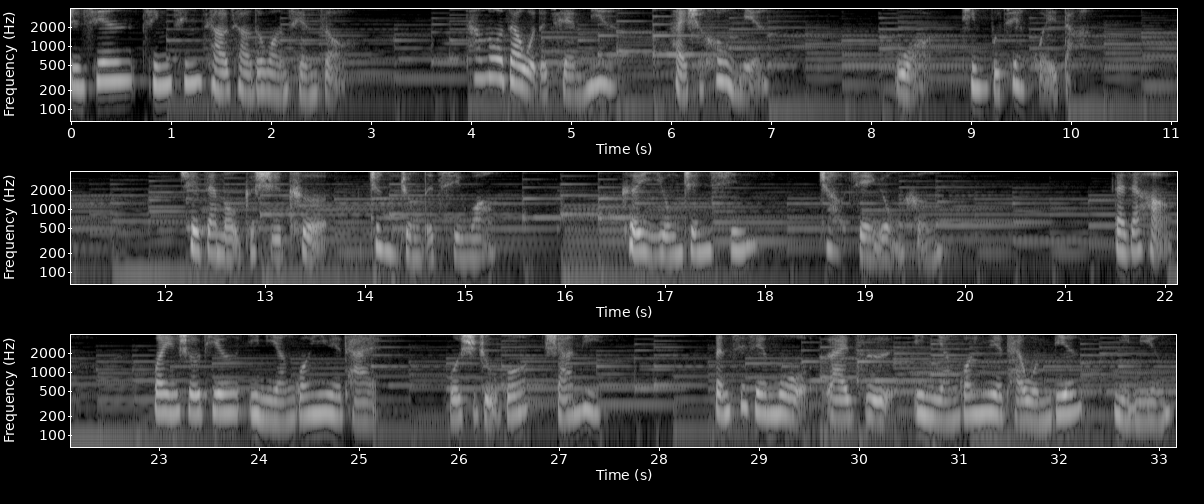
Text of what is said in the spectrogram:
时间轻轻巧巧地往前走，它落在我的前面，还是后面？我听不见回答，却在某个时刻郑重的期望，可以用真心照见永恒。大家好，欢迎收听一米阳光音乐台，我是主播沙妮。本期节目来自一米阳光音乐台文编以明。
